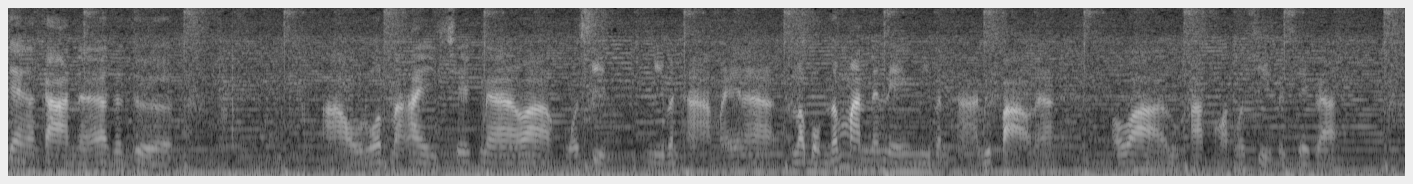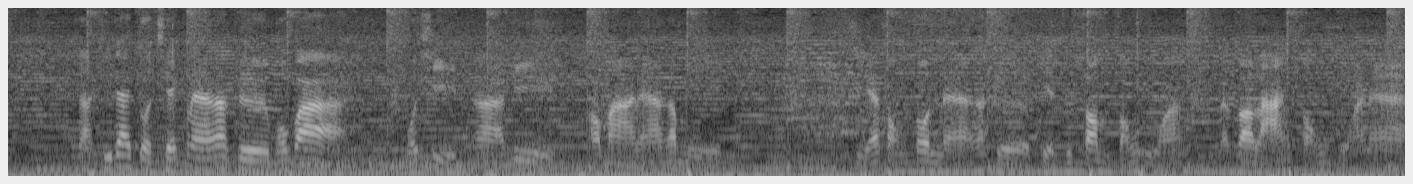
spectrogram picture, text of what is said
แจ้งอาการนะก็คือ เอารถมาให้เช็คนะว่าหัวฉีดมีปัญหาไหมนะฮะระบบน้ำมันนั่นเองมีปัญหาหรือเปล่านะ เพราะว่าลูกค้าถอดหัวฉีดไปเช็คแล้ว จากที่ได้ตรวจเช็คนะก็คือพบว่าหัวฉีดที่เอามานะฮะก็มีเสียสองต้นนะก็คือเปลี่ยนชุดซ่อมสองหัว แล้วก็ล้างสองหัวนะฮะ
